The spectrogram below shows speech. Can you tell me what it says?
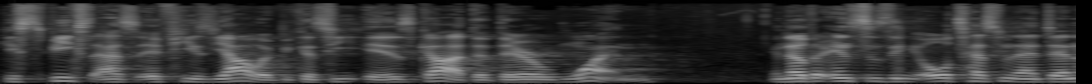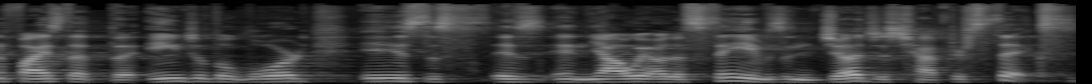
he speaks as if he's Yahweh because he is God, that they're one. Another instance in the Old Testament identifies that the angel of the Lord is, the, is and Yahweh are the same as in Judges chapter 6.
